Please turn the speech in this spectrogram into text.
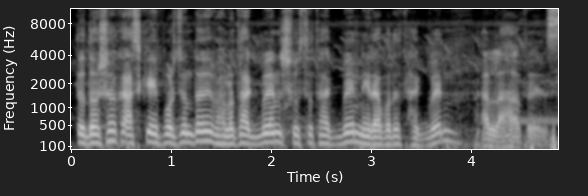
তো দর্শক, আজকে এই পর্যন্তই। ভালো থাকবেন, সুস্থ থাকবেন, নিরাপদে থাকবেন। আল্লাহ হাফেজ।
